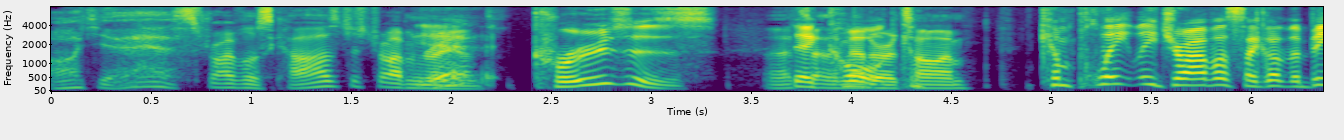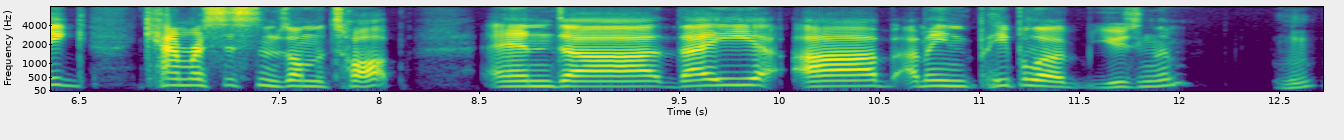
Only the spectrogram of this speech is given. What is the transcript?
Oh yes, driverless cars just driving Yeah. around. Cruisers. That's they're a matter of time. completely driverless. They got the big camera systems on the top, and uh, they are. I mean, people are using them. Mhm.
